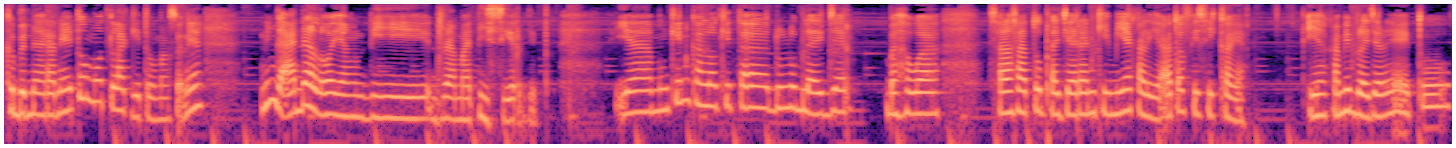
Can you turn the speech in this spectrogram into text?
kebenarannya itu mutlak gitu. Maksudnya ini nggak ada loh yang didramatisir gitu. Ya mungkin kalau kita dulu belajar bahwa salah satu pelajaran kimia kali ya atau fisika ya. Ya kami belajarnya itu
